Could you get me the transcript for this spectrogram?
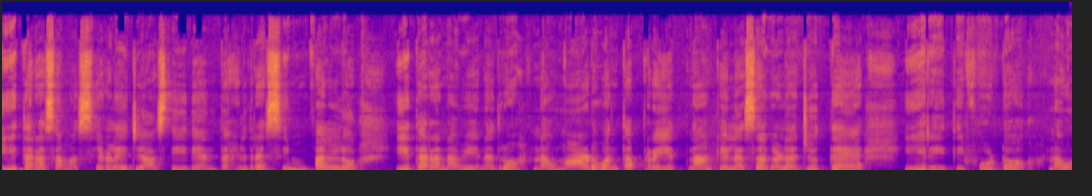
ಈ ಥರ ಸಮಸ್ಯೆಗಳೇ ಜಾಸ್ತಿ ಇದೆ ಅಂತ ಹೇಳಿದ್ರೆ ಸಿಂಪಲ್ಲು ಈ ಥರ ನಾವೇನಾದರೂ ನಾವು ಮಾಡುವಂಥ ಪ್ರಯತ್ನ, ಕೆಲಸಗಳ ಜೊತೆ ಈ ರೀತಿ ಫೋಟೋ ನಾವು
